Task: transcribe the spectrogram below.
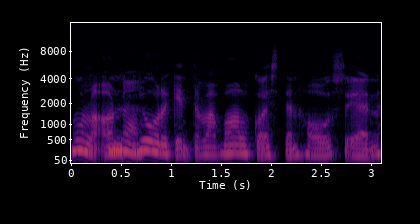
Mulla on No. juurikin tämä valkoisten housujen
